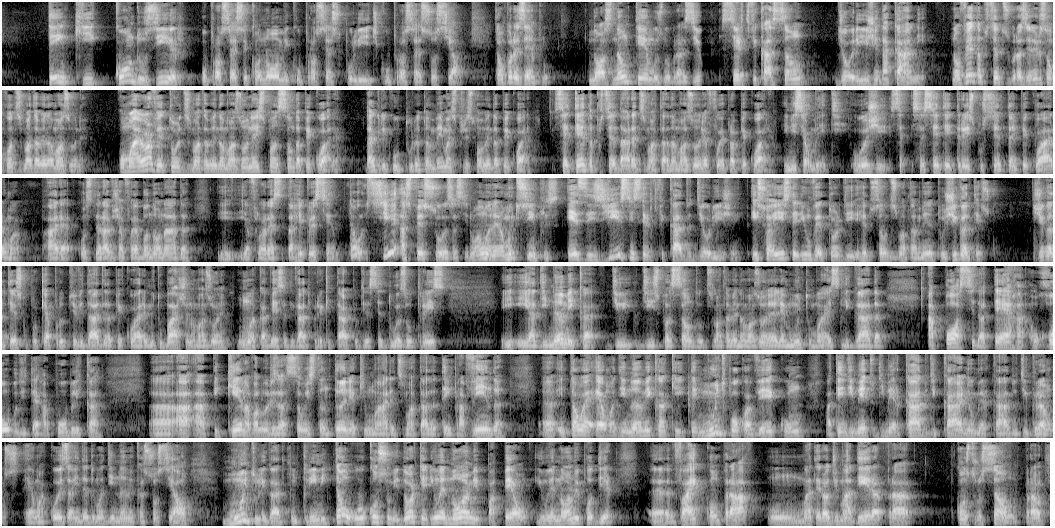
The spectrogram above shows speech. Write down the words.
tem que conduzir o processo econômico, o processo político, o processo social. Então, por exemplo, nós não temos no Brasil certificação de origem da carne. 90% dos brasileiros são contra o desmatamento da Amazônia. O maior vetor de desmatamento da Amazônia é a expansão da pecuária. da agricultura também, mas principalmente da pecuária. 70% da área desmatada da Amazônia foi para a pecuária, inicialmente. Hoje, 63% está em pecuária, uma área considerável já foi abandonada e, e a floresta está recrescendo. Então, se as pessoas, assim, de uma maneira muito simples, exigissem certificado de origem, isso aí seria um vetor de redução do desmatamento gigantesco. Gigantesco porque a produtividade da pecuária é muito baixa na Amazônia, uma cabeça de gado por hectare podia ser duas ou três, e, e a dinâmica de, de, expansão do desmatamento da Amazônia é muito mais ligada à posse da terra, ao roubo de terra pública, a, a pequena valorização instantânea que uma área desmatada tem para venda. Uh, então é, é, uma dinâmica que tem muito pouco a ver com atendimento de mercado de carne ou mercado de grãos. É uma coisa ainda de uma dinâmica social muito ligada com crime. Então o consumidor teria um enorme papel e um enorme poder. Uh, vai comprar um material de madeira para construção, para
